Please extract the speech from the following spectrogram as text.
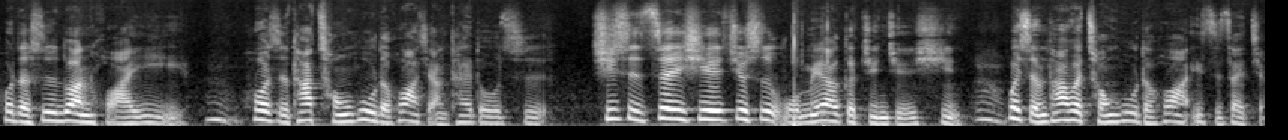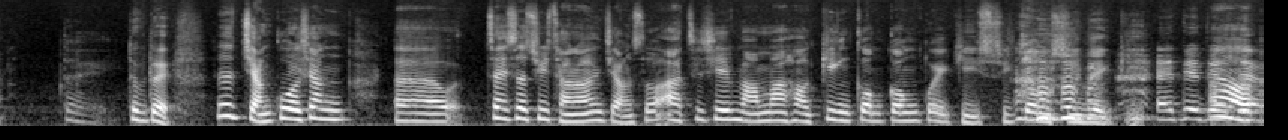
或者是乱怀疑，嗯或者他重复的话讲太多次。其实这些就是我们要有个警觉性。嗯为什么他会重复的话一直在讲？对，不对？那讲过像呃，在社区常常讲说啊，这些妈妈哈，进公公贵去，随贡随袂去。哎，对对啊对，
